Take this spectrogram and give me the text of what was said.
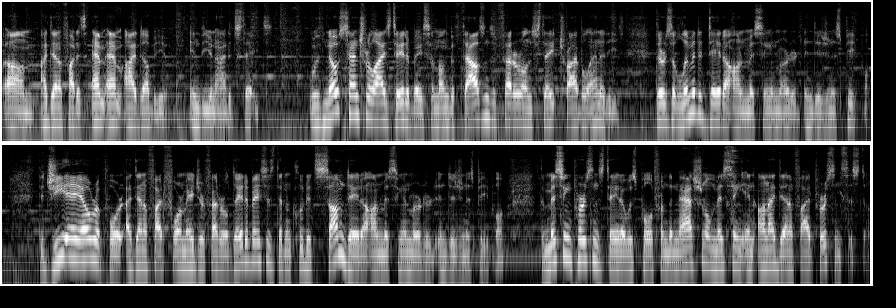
um, identified as MMIW, in the United States. With no centralized database among the thousands of federal and state tribal entities, there is a limited data on missing and murdered Indigenous people. The GAO report identified four major federal databases that included some data on missing and murdered Indigenous people. The missing persons data was pulled from the National Missing and Unidentified Persons System.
